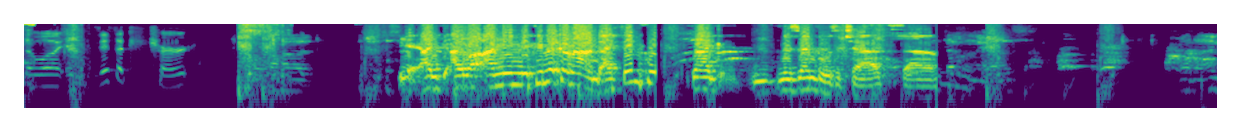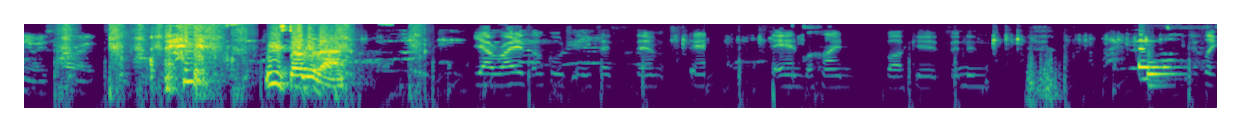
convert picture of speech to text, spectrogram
So, uh, is this a church? Uh, just a Yeah, I, I, I mean, if you look around, I think it, like resembles a church. So It definitely does. But uh, anyways, alright. who's talking about? Yeah, right as Uncle Jay says sim, stand, stand behind buckets, and then it's like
